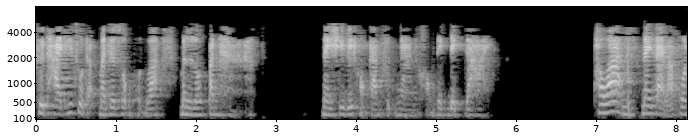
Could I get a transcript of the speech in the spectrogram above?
คือท้ายที่สุดอะมันจะส่งผลว่ามันลดปัญหาในชีวิตของการฝึกงานของเด็กๆได้ เพราะว่าในแต่ละคน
